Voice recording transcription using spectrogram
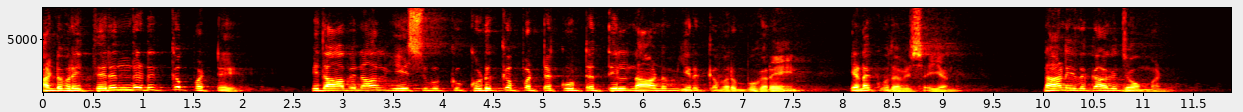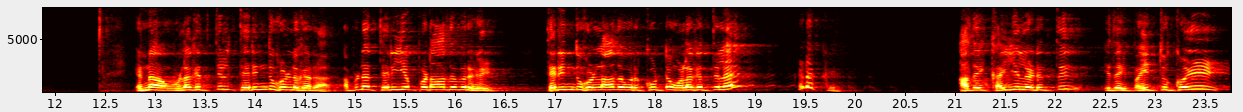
ஆண்டவரை தெரிந்தெடுக்கப்பட்டு பிதாவினால் இயேசுவுக்கு கொடுக்கப்பட்ட கூட்டத்தில் நானும் இருக்க விரும்புகிறேன். எனக்கு உதவி செய்யணும். நான் இதுக்காக ஜெபம் என்ன ஏன்னா உலகத்தில் தெரிந்து கொள்ளுகிறார். அப்படின்னா தெரியப்படாதவர்கள் தெரிந்து கொள்ளாத ஒரு கூட்டம் உலகத்தில் கிடக்கு. அதை கையில் எடுத்து இதை வைத்துக்கொள்.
